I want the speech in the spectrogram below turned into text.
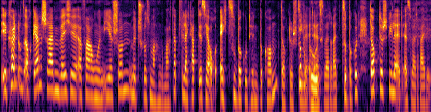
ihr könnt uns auch gerne schreiben, welche Erfahrungen ihr schon mit Schlussmachen gemacht habt. Vielleicht habt ihr es ja auch echt super gut hinbekommen. Doktorspiele Supergut. SWR3, super gut. Doktorspiele.swr3.de.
